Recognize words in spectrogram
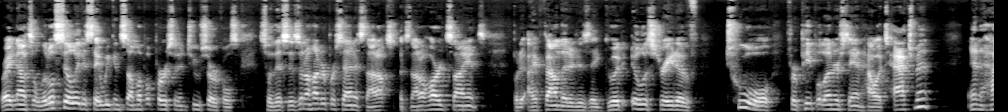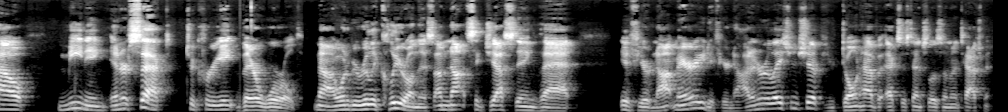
Right now, it's a little silly to say we can sum up a person in two circles. So this isn't 100%. It's not. A, it's not a hard science but I found that it is a good illustrative tool for people to understand how attachment and how meaning intersect to create their world. Now, I want to be really clear on this. I'm not suggesting that if you're not married, if you're not in a relationship, you don't have existentialism and attachment.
